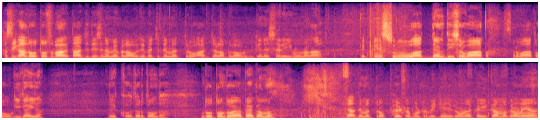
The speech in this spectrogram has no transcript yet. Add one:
ਸਤਿ ਸ਼੍ਰੀ ਅਕਾਲ ਦੋਸਤੋ, ਸਵਾਗਤ ਆ ਅੱਜ ਦੇ ਇਸ ਨਵੇਂ ਬਲੌਗ ਦੇ ਵਿੱਚ ਤੇ ਮਿੱਤਰੋ, ਅੱਜ ਵਾਲਾ ਬਲੌਗ ਵੀ ਕਹਿੰਦੇ ਸਿਰੇ ਹੀ ਹੋਣ ਵਾਲਾ। ਤੇ ਸ਼ੁਰੂਆਤ ਦਿਨ ਦੀ ਸ਼ੁਰੂਆਤ ਸ਼ੁਰੂਆਤ ਹੋ ਗਈ ਗਾਈਜ਼ ਦੇਖੋ ਇਧਰ ਧੁੰਦਾ ਦੋ ਧੁੰਦ ਹੋਇਆ ਪਿਆ ਕੰਮ। ਤੇ ਅੱਜ ਮਿੱਤਰੋ, ਫਿਲਟਰ ਫੁਲਟਰ ਵੀ ਚੇਂਜ ਕਰਾਉਣਾ, ਕਈ ਕੰਮ ਕਰਾਉਣੇ ਆ।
